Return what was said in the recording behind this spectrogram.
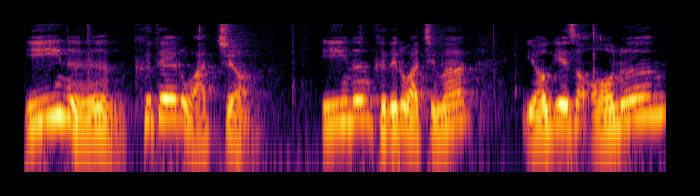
이는 그대로 왔죠. 이는 그대로 왔지만 여기에서 어는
